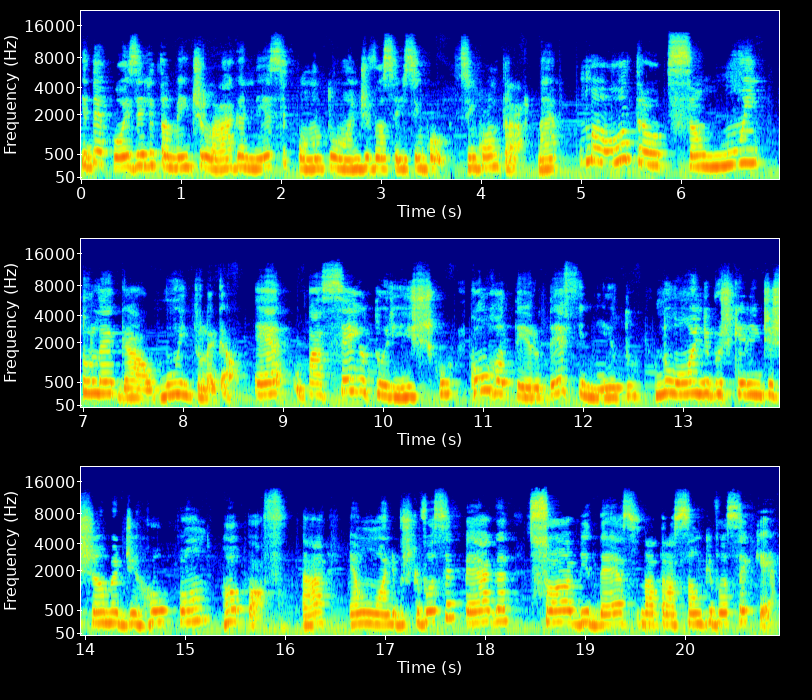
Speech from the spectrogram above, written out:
e depois ele também te larga nesse ponto onde vocês se, enco se encontraram, né? Uma outra opção muito legal, muito legal, é o passeio turístico com roteiro definido no ônibus que a gente chama de hop-on, hop-off tá? É um ônibus que você pega, sobe e desce na atração que você quer.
